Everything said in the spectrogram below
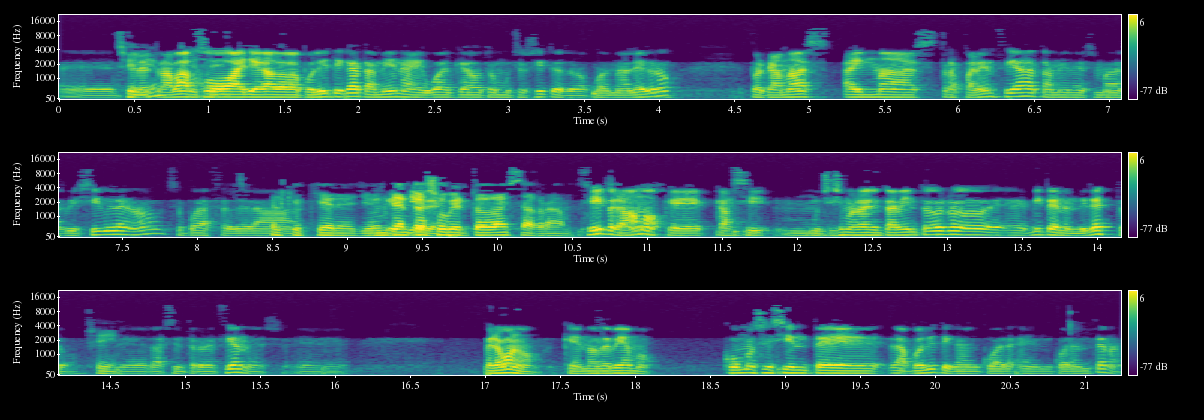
eh, El Sí, teletrabajo sí, sí. ha llegado a la política también, a igual que a otros muchos sitios, de lo cual me alegro. Porque además hay más transparencia, también es más visible, ¿no? Se puede acceder a... El que quiere. Yo intento quiere. subir todo a Instagram. Sí, pero vamos, que casi muchísimos ayuntamientos lo emiten en directo, Sí. eh, las intervenciones. eh. pero bueno, que no debíamos. ¿Cómo se siente la política en, cuar- en cuarentena?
